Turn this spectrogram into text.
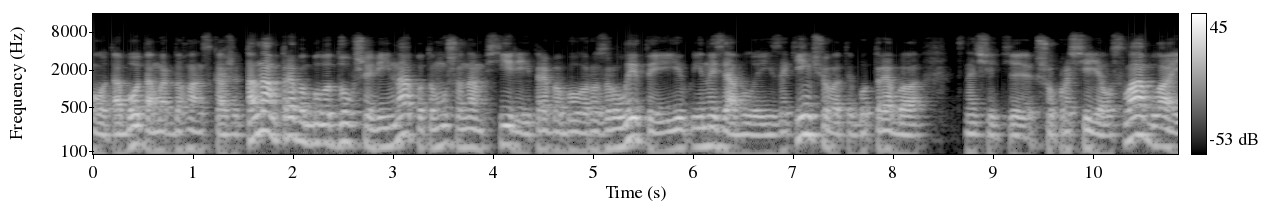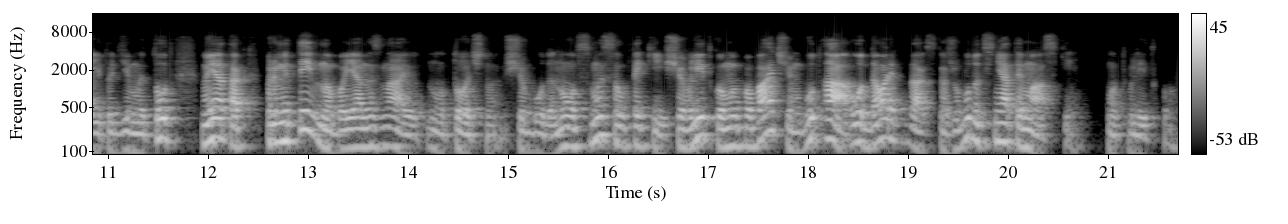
От, або там Ердоган скаже: Та нам треба було довше війна, тому що нам в Сірії треба було розрулити, і, і не було її закінчувати, бо треба, значить, е, щоб Росія ослабла, і тоді ми тут. Ну я так примітивно, бо я не знаю ну точно, що буде. Ну от смисл такий, що влітку ми побачимо, буд... а от давайте так скажу, будуть зняти маски. От влітку.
